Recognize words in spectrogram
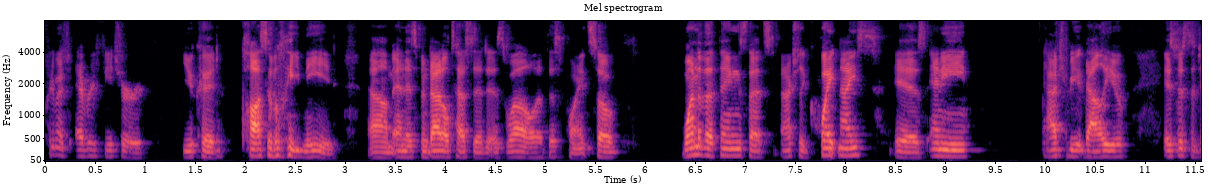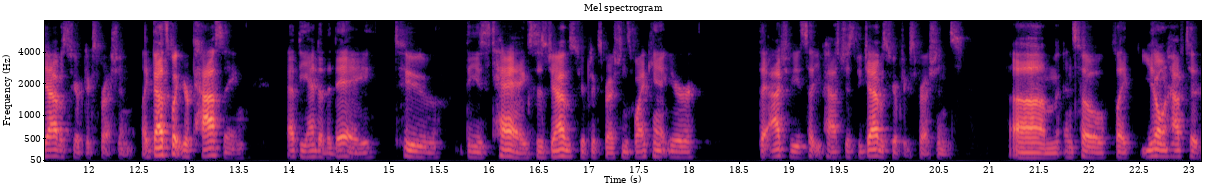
pretty much every feature you could possibly need. Um, and it's been battle tested as well at this point. So one of the things that's actually quite nice is any attribute value is just a JavaScript expression. Like that's what you're passing at the end of the day to these tags as JavaScript expressions. Why can't your the attributes that you pass just be JavaScript expressions? Um, and so like you don't have to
